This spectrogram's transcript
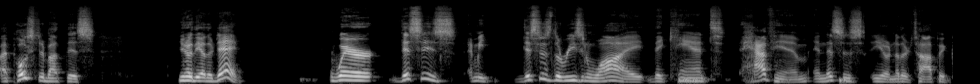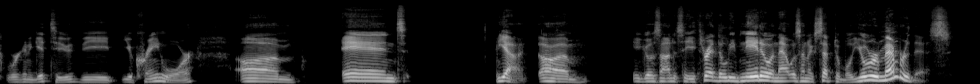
I posted about this, you know, the other day where this is, I mean, this is the reason why they mm-hmm. can't have him. And this is, you know, another topic we're going to get to the Ukraine war. Um, and yeah, um, he goes on to say he threatened to leave NATO and that was unacceptable. You'll remember this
